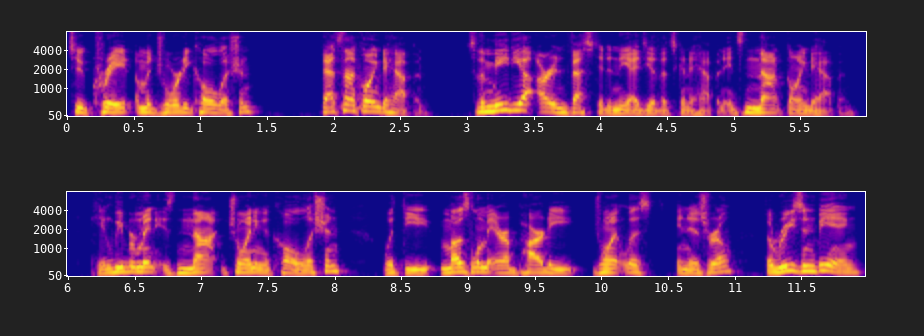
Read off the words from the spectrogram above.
to create a majority coalition. That's not going to happen. So the media are invested in the idea that's going to happen. It's not going to happen. Okay, Lieberman is not joining a coalition with the Muslim Arab Party joint list in Israel. The reason being,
